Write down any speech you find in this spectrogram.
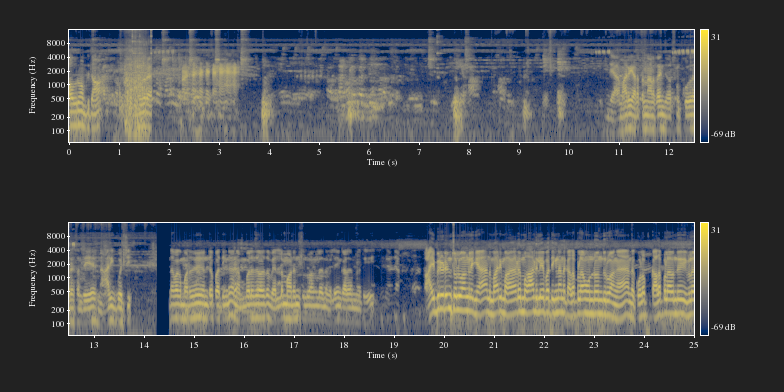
அவரும் அப்படிதான். இந்த மாதிரி இடத்துனால தான் இந்த வருஷம் குதிரை சந்தையே நாரி போச்சு. இந்த வகை மாடுன்ட்டு பார்த்தீங்கன்னா நம்மளது வெள்ளை மாடுன்னு சொல்லுவாங்களே அந்த வெள்ளையும் காலம் மாதிரி ஹைபிரிடுன்னு சொல்லுவாங்களேங்க அந்த மாதிரி மாடு மாடுலேயே பார்த்தீங்கன்னா அந்த கலப்பெல்லாம் கொண்டு வந்துருவாங்க. அந்த குளப் கலப்பில் வந்து இவ்வளோ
